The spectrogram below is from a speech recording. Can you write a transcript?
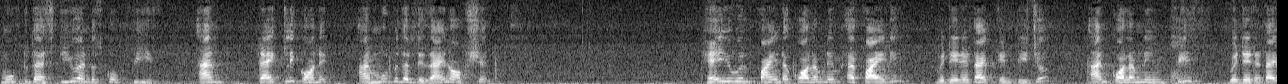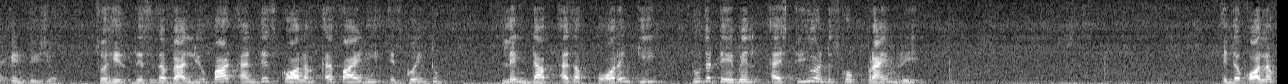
move to the stu underscore fees and right click on it and move to the design option. Here you will find a column name FID with data type integer and column name fees with data type integer. So this is a value part and this column FID is going to linked up as a foreign key to the table stu underscore primary in the column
